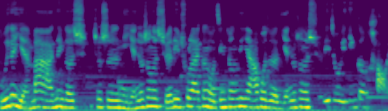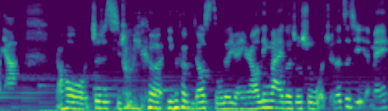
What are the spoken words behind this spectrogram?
读一个研吧，那个就是你研究生的学历出来更有竞争力啊，或者研究生的学历就一定更好呀。然后这是其中一个一个比较俗的原因，然后另外一个就是我觉得自己也没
